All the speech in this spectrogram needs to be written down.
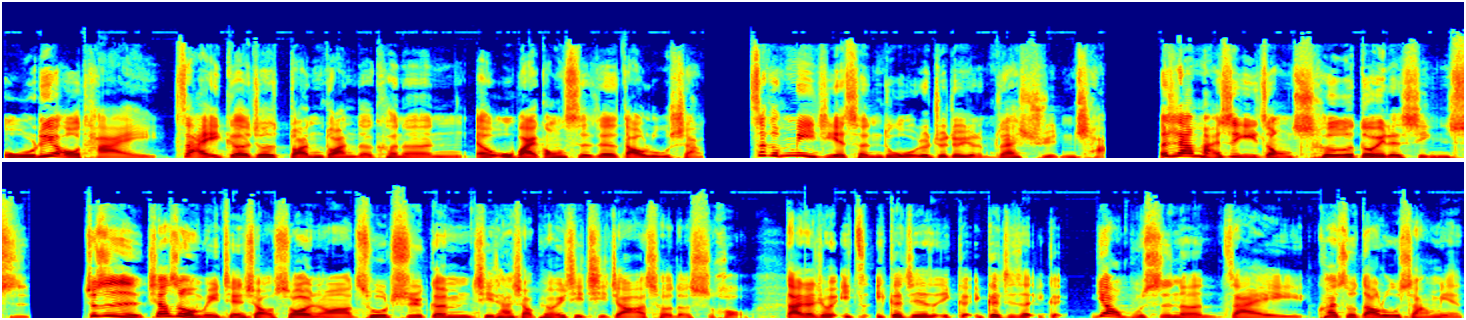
五六台，在一个就是短短的可能呃五百公尺的这个道路上。这个密集的程度，我就觉得有点不太寻常，而且他们还是以一种车队的形式，就是像是我们以前小时候，你知道吗？出去跟其他小朋友一起骑脚踏车的时候，大家就一直一个接着一个，一个接着一个。要不是呢，在快速道路上面，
